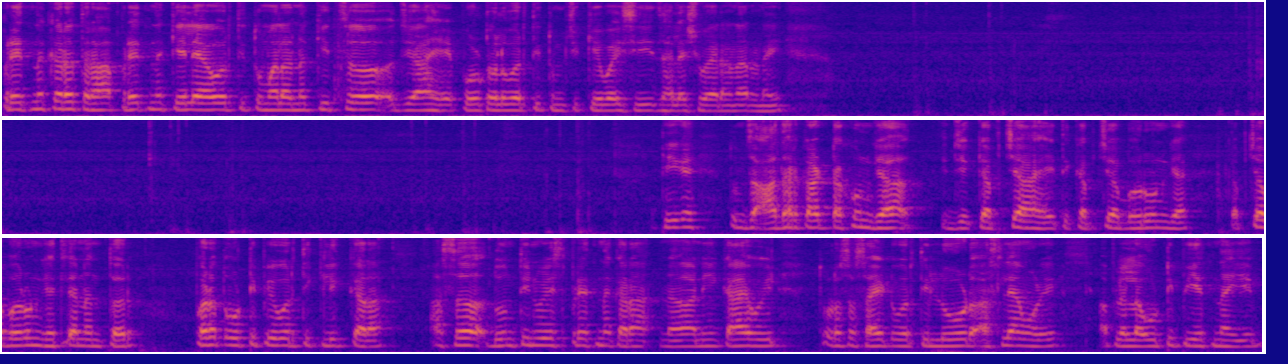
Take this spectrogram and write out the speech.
प्रयत्न करत राहा. प्रयत्न केल्यावरती तुम्हाला नक्कीच जे आहे पोर्टलवरती तुमची के वाय सी झाल्याशिवाय राहणार नाही. ठीक आहे. तुमचं आधार कार्ड टाकून घ्या. जे कॅप्चा आहे ते कॅप्चा भरून घ्या. कॅप्चा भरून घेतल्यानंतर परत ओ टी पीवरती क्लिक करा. असं दोन तीन वेळेस प्रयत्न करा. न- आणि काय होईल? थोडंसं साईटवरती लोड असल्यामुळे आपल्याला ओ टी पी येत नाही आहे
